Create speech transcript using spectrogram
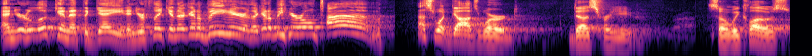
and you're looking at the gate and you're thinking they're going to be here, and they're going to be here on time. That's what God's Word does for you. So we close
